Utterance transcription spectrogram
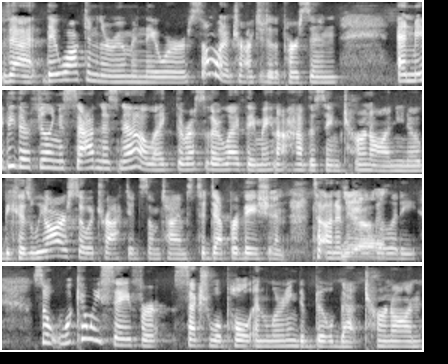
that they walked into the room and they were somewhat attracted to the person and maybe they're feeling a sadness now like the rest of their life they might not have the same turn on you know because we are so attracted sometimes to deprivation to unavailability yeah. so what can we say for sexual pull and learning to build that turn on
